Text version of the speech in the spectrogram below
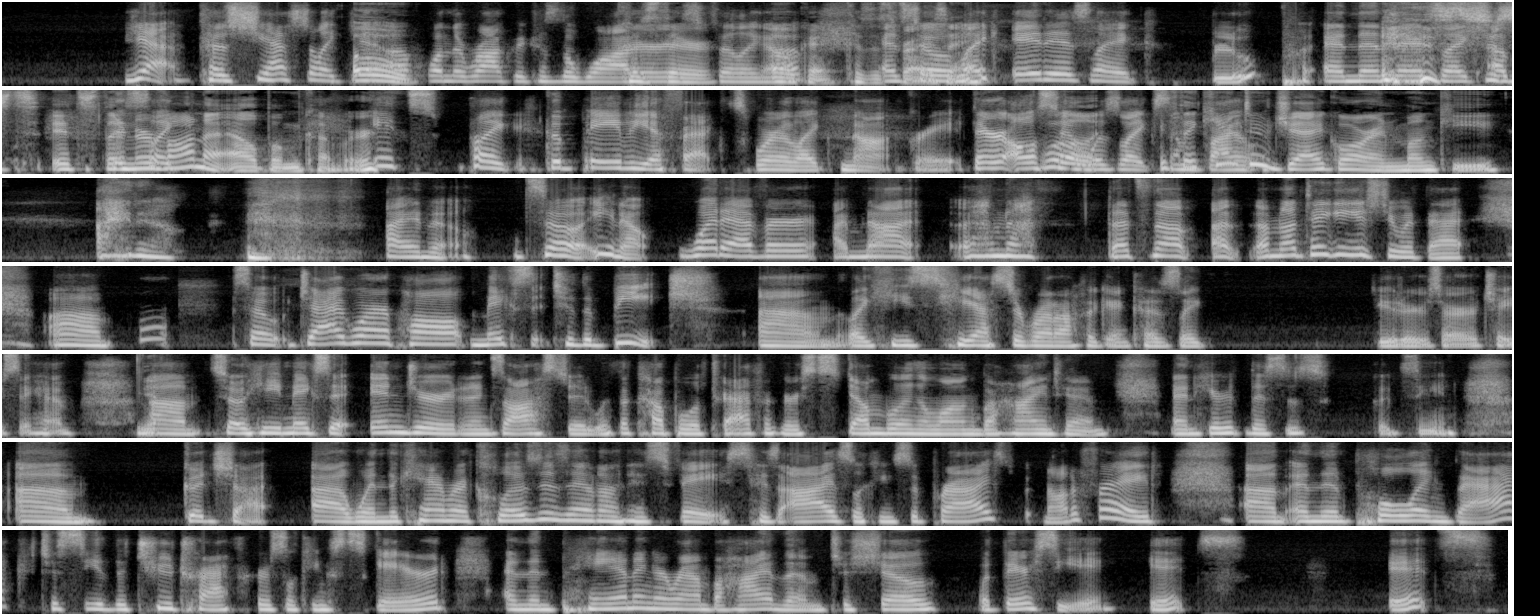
Yeah, because she has to like get Oh. up on the rock because the water is filling up. Okay, because it's and rising. so like it is like bloop, and then there's like it's, a it's the it's like- Nirvana album cover. it's like the baby effects were like not great. There also Well, was like some they can't do Jaguar and Monkey, I know. I know. So, you know, whatever. I'm not, I'm not, that's not, I'm not taking issue with that. Um, so Jaguar Paw makes it to the beach. Um, like he's, he has to run off again because like shooters are chasing him. Yeah. Um, so he makes it injured and exhausted with a couple of traffickers stumbling along behind him. And here, this is good scene. Um, good shot. Uh, when the camera closes in on his face, his eyes looking surprised but not afraid, um, and then pulling back to see the two traffickers looking scared, and then panning around behind them to show what they're seeing. It's, it's,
